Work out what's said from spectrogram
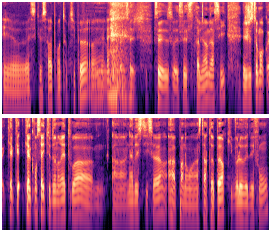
Et euh, est-ce que ça répond un tout petit peu? C'est très bien, merci. Et justement, quel, conseil tu donnerais, toi, à un investisseur, à, pardon, un start-upper qui veut lever des fonds,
